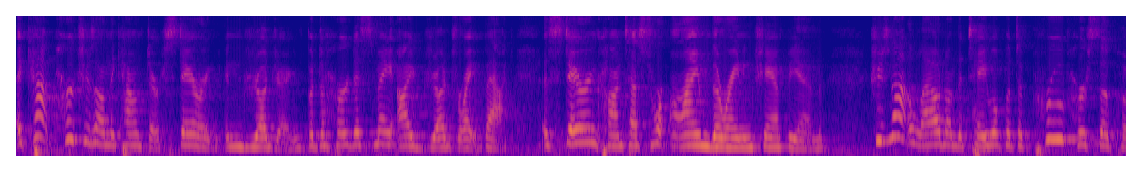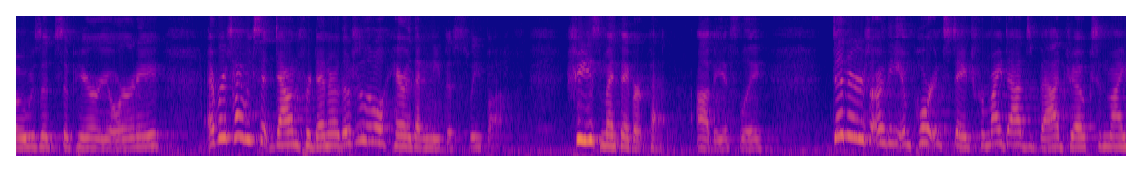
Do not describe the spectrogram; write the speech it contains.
A cat perches on the counter, staring and judging, but to her dismay, I judge right back. A staring contest where I'm the reigning champion. She's not allowed on the table, but to prove her supposed superiority, every time we sit down for dinner, there's a little hair that I need to sweep off. She's my favorite pet, obviously. Dinners are the important stage for my dad's bad jokes and my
